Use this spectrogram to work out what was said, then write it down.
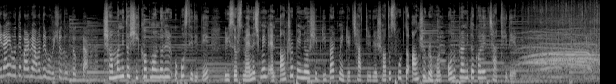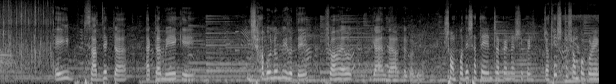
এরাই হতে পারবে আমাদের ভবিষ্যৎ উদ্যোক্তা। সম্মানিত শিক্ষক মণ্ডলীর উপস্থিতিতে রিসোর্স ম্যানেজমেন্ট অ্যান্ড অন্টারপ্রেনিয়রশিপ ডিপার্টমেন্টের ছাত্রীদের স্বতঃস্ফূর্ত অংশগ্রহণ অনুপ্রাণিত করে ছাত্রীদের। এই সাবজেক্টটা একটা মেয়েকে স্বাবলম্বী হতে সহায়ক জ্ঞান দেওয়া করবে। সম্পদের সাথে এন্টারপ্রেনারশিপের যথেষ্ট সম্পর্ক রয়ে-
